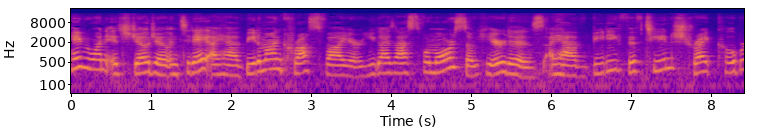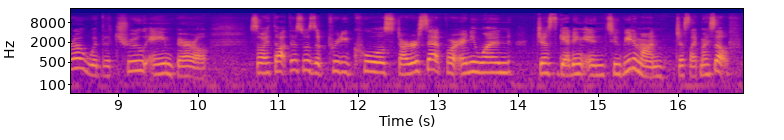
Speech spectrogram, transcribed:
Hey everyone, it's JoJo, and today I have B-Daman Crossfire. You guys asked for more, so here it is. I have BD15 Strike Cobra with the True Aim Barrel. So I thought this was a pretty cool starter set for anyone just getting into B-Daman, just like myself.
